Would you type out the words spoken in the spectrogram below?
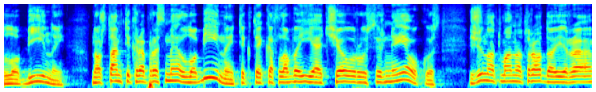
lobynai. Nors tam tikrą prasme lobynai, tik tai, kad labai jie atšiaurūs ir nejaukus. Žinot, man atrodo, yra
